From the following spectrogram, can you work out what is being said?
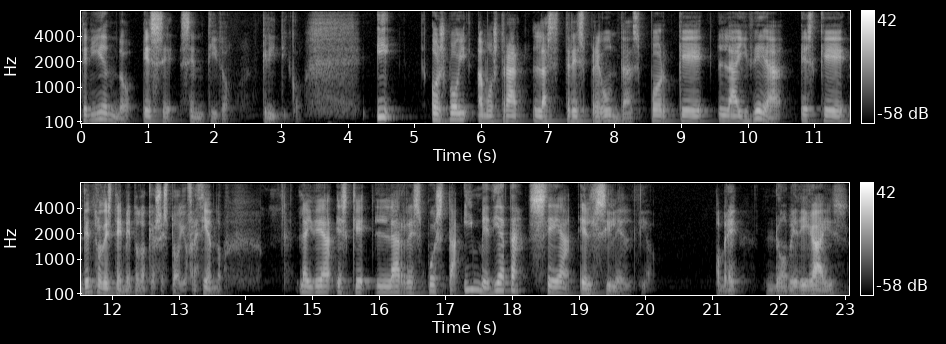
teniendo ese sentido crítico. Y os voy a mostrar las tres preguntas porque la idea es que dentro de este método que os estoy ofreciendo, la idea es que la respuesta inmediata sea el silencio. Hombre, no me digáis,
